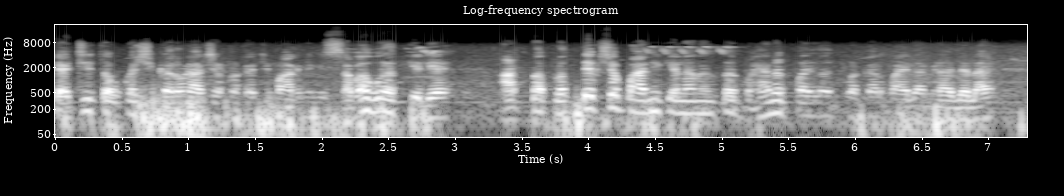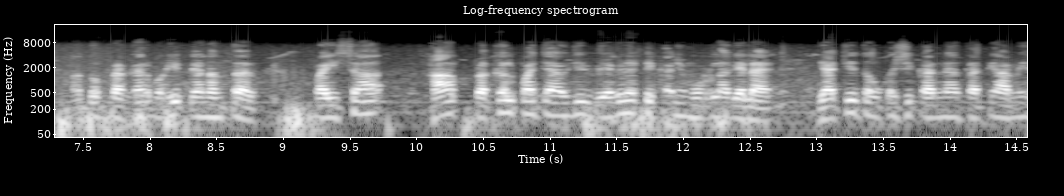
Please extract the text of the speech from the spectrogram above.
त्याची चौकशी करावी अशा प्रकारची मागणी मी सभागृहात केली आहे. आता प्रत्यक्ष पाणी केल्यानंतर भयानक पाहिला प्रकार पाहायला मिळालेला आहे. तो प्रकार बघितल्यानंतर पैसा हा प्रकल्पाच्या ऐवजी वेगळ्या ठिकाणी मोडला गेला आहे. याची चौकशी करण्यासाठी आम्ही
